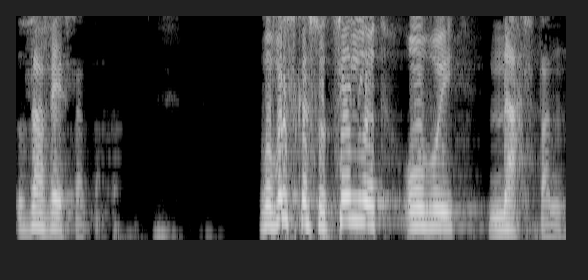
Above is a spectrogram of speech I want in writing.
завесата во врска со целиот овој настан.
